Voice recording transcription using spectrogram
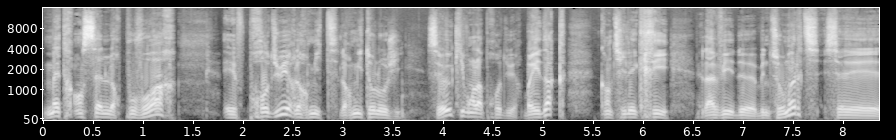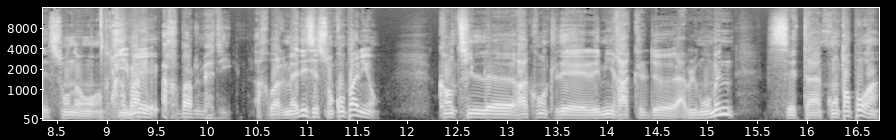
mettre en scène leur pouvoir et produire leur mythe, leur mythologie. C'est eux qui vont la produire. Baïdak, quand il écrit la vie de Ben c'est son nom, entre guillemets, Akhbar al-Mahdi. Akhbar al-Mahdi, c'est son compagnon. Quand il euh, raconte les, les miracles de Moumen, c'est un contemporain.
